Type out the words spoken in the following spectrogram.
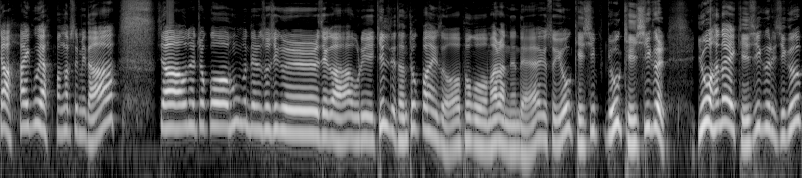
자, 아이구야 반갑습니다. 자, 오늘 조금 흥분되는 소식을 제가 우리 길드 단톡방에서 보고 말았는데, 그래서 요 게시, 요 게시글, 요 하나의 게시글이 지금,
